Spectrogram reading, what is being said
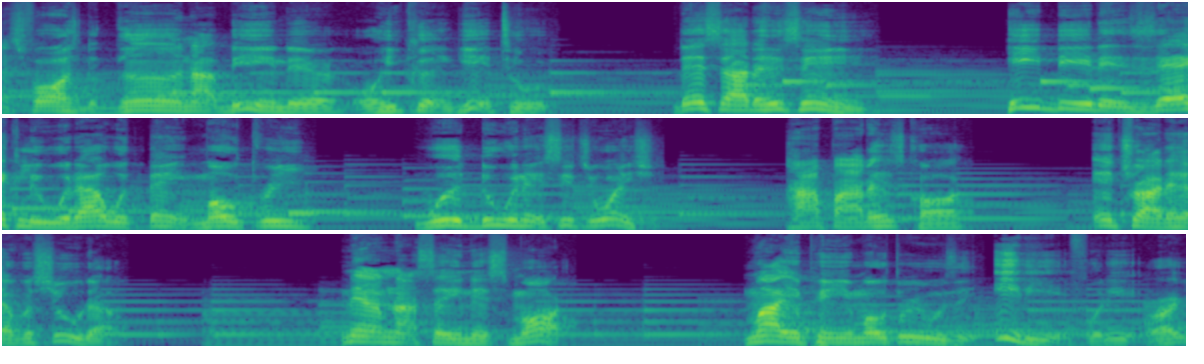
as far as the gun not being there or he couldn't get to it, that's out of his hand. He did exactly what I would think Mo 3 would do in that situation. Hop out of his car and try to have a shootout. Now, I'm not saying that's smart. My opinion, Mo 3 was an idiot for that, right?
